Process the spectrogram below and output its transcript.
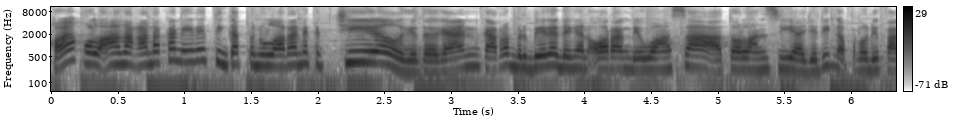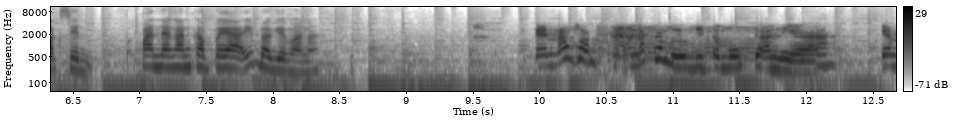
kalau anak-anak kan ini tingkat penularannya kecil gitu kan. Karena berbeda dengan orang dewasa atau lansia jadi nggak perlu divaksin pandangan KPAI bagaimana? Memang vaksin anak kan belum ditemukan ya. Yang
